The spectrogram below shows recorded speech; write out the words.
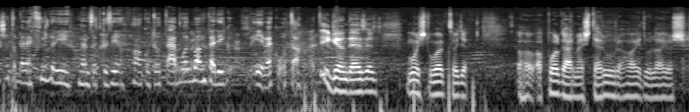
És hát a Belegfürdői Nemzetközi Alkotótáborban pedig évek óta. Hát igen, de ez, ez most volt, hogy a, a, a polgármester úr, a Hajdú Lajos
